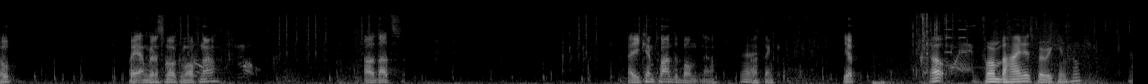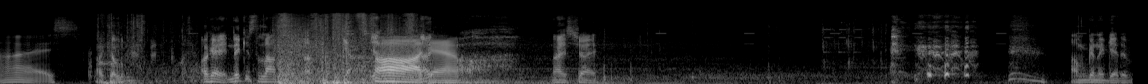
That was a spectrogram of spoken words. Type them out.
Oh. Wait, I'm gonna smoke him off now. Oh, that's. Uh, you can plant the bomb now. I think. Yep, Oh, from behind us where we came from. Nice. I killed him. Okay, Nick is the last one. That's, yeah, yeah. Ah, Nice- damn. Ah, nice try. I'm gonna get him.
